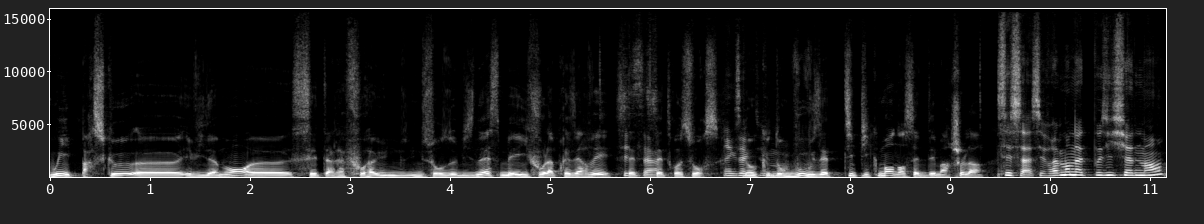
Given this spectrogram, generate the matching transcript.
Oui, parce que euh, évidemment, euh, c'est à la fois une, une source de business, mais il faut la préserver cette, ressource. Exactement. Donc, donc vous, vous êtes typiquement dans cette démarche-là. C'est ça, c'est vraiment notre positionnement,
